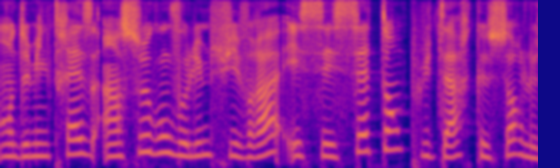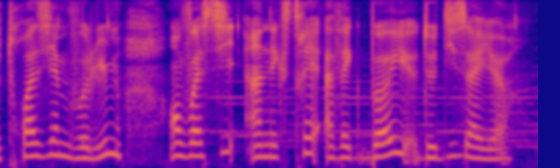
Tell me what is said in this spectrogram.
En 2013, un second volume suivra et c'est sept ans plus tard que sort le troisième volume. En voici un extrait avec Boy de Desire.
